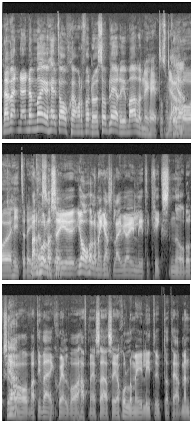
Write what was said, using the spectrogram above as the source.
Nej men nej, man är ju helt avskärmad för det så blir det ju med alla nyheter som Ja. kommer hit och dit. Man Alltså, håller det- sig, jag håller mig ganska live, jag är lite krigsnörd också. Ja. Jag har varit iväg själv och haft med så här, så jag håller mig lite uppdaterad. Men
